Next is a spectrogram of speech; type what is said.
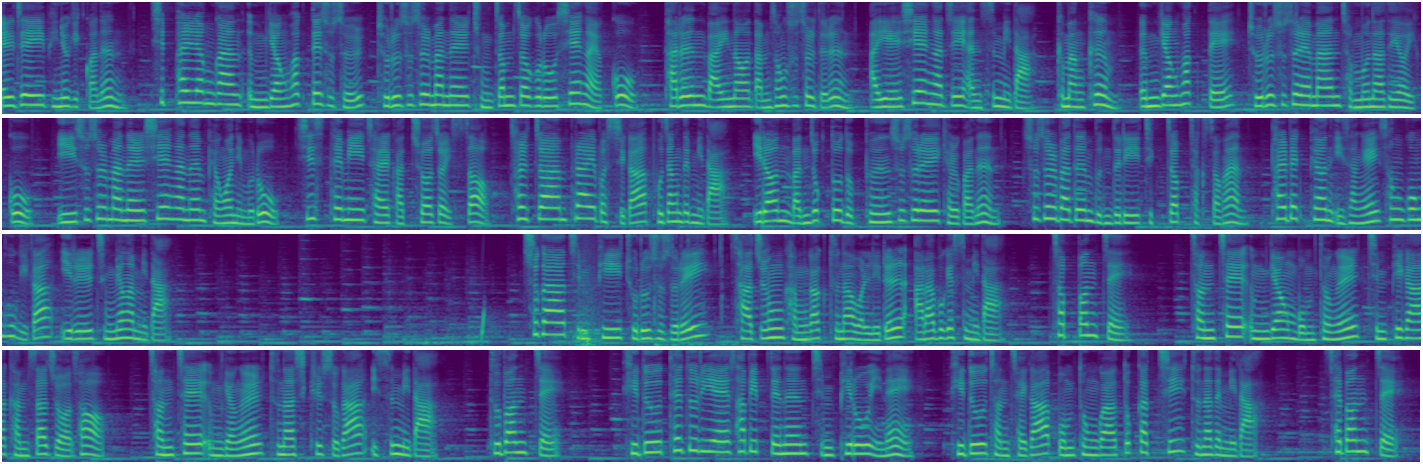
LJ 비뇨기과는 18년간 음경 확대 수술, 조루 수술만을 중점적으로 시행하였고 다른 마이너 남성 수술들은 아예 시행하지 않습니다. 그만큼 음경 확대, 조루 수술에만 전문화되어 있고 이 수술만을 시행하는 병원이므로 시스템이 잘 갖추어져 있어 철저한 프라이버시가 보장됩니다. 이런 만족도 높은 수술의 결과는 수술받은 분들이 직접 작성한 800편 이상의 성공 후기가 이를 증명합니다. 추가 진피 조루 수술의 4중 감각 둔화 원리를 알아보겠습니다. 첫 번째, 전체 음경 몸통을 진피가 감싸주어서 전체 음경을 둔화시킬 수가 있습니다. 두 번째, 귀두 테두리에 삽입되는 진피로 인해 귀두 전체가 몸통과 똑같이 둔화됩니다. 세 번째,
